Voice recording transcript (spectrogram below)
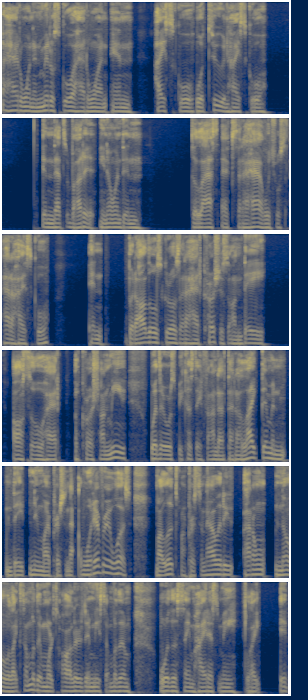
I had one in middle school. I had one in high school, well, two in high school, and that's about it, you know. And then the last ex that I had, which was at a high school, and but all those girls that I had crushes on, they also had a crush on me, whether it was because they found out that I liked them and they knew my personality, whatever it was, my looks, my personality, I don't know. Like some of them were taller than me, some of them were the same height as me. Like it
